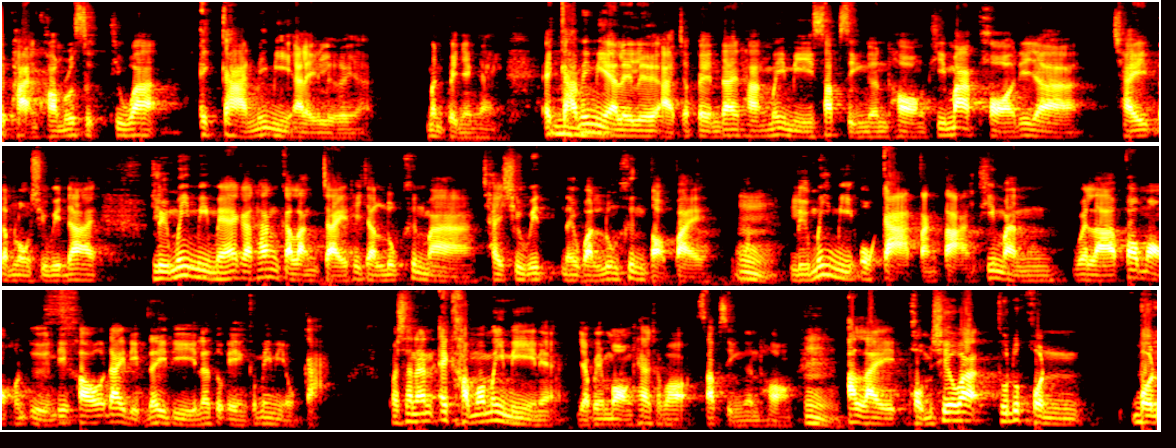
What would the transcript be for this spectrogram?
ยผ่านความรู้สึกที่ว่าไอ้การไม่มีอะไรเลยอะมันเป็นยังไงไอ้การไม่มีอะไรเลย อาจจะเป็นได้ทั้งไม่มีทรัพย์สินเงินทองที่มากพอที่จะใช้ดำรงชีวิตได้ หรือไม่มีแม้กระทั่งกำลังใจที่จะลุกขึ้นมาใช้ชีวิตในวันรุ่งขึ้นต่อไปอืมหรือไม่มีโอกาสต่างๆ ที่มันเวลาเฝ้ามองคนอื่นที่เขาได้ดิบได้ดี แล้วตัวเองก็ไม่มีโอกาส เพราะฉะนั้นไอ้คำว่าไม่มีเนี่ยอย่าไปมองแค่เฉพาะทรัพย์สินเงินทองอืมอะไรผมเชื่อว่าทุกๆคนบน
